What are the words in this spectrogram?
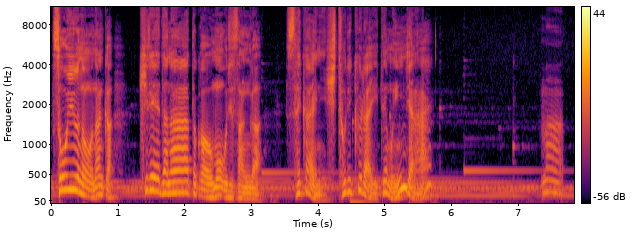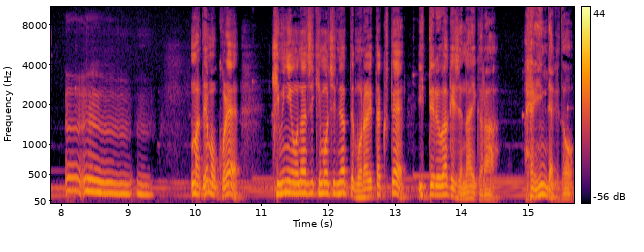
そういうのをなんか綺麗だなとか思うおじさんが世界に一人くらいいてもいいんじゃない？まあうんうんうんうん。まあでもこれ君に同じ気持ちになってもらいたくて言ってるわけじゃないからいいんだけど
